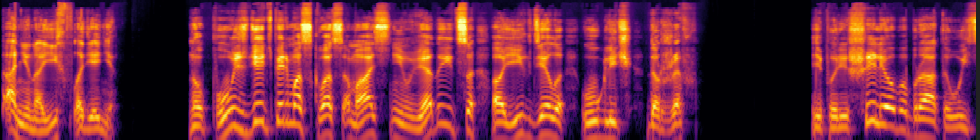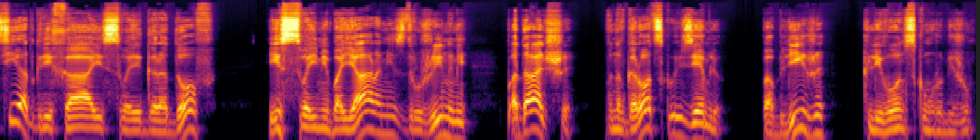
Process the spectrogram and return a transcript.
а не на их владение. Но пусть теперь Москва сама с ним ведается, а их дело Углич Доржев. И порешили оба брата уйти от греха из своих городов, и с своими боярами, с дружинами, подальше, в новгородскую землю, поближе к Ливонскому рубежу.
